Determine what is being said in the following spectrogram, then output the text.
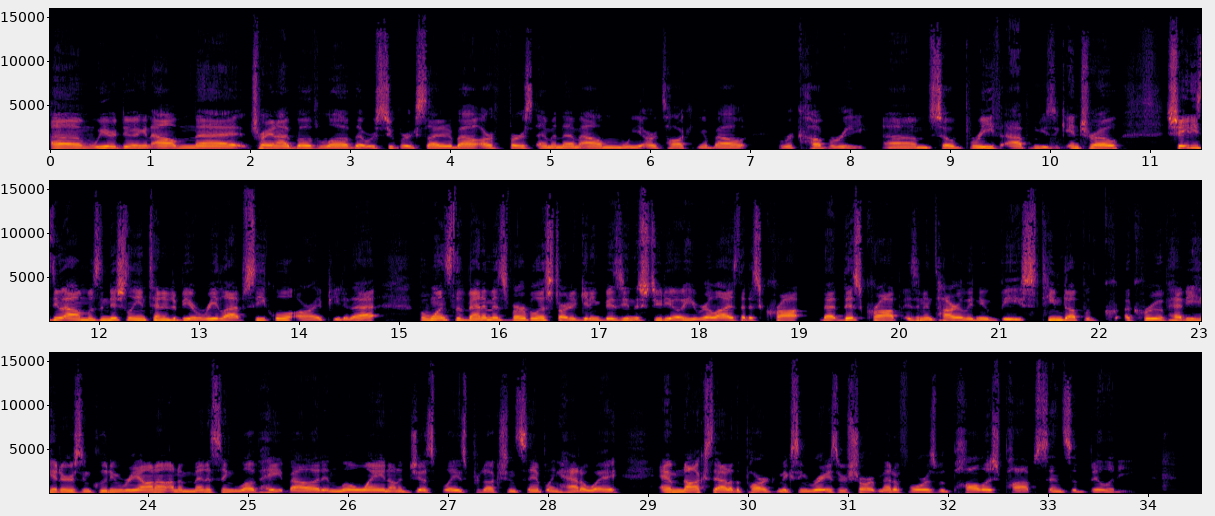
um, we are doing an album that Trey and I both love that we're super excited about. Our first Eminem album. We are talking about Recovery. Um, so, brief Apple Music intro. Shady's new album was initially intended to be a relapse sequel, RIP to that. But once the venomous verbalist started getting busy in the studio, he realized that his crop that this crop is an entirely new beast. Teamed up with a crew of heavy hitters, including Rihanna on a menacing love-hate ballad and Lil Wayne on a Just Blaze production sampling Haddaway, Em knocks it out of the park, mixing razor sharp metaphors with polished pop sensibility.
